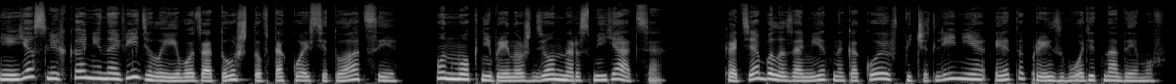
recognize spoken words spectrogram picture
и я слегка ненавидела его за то, что в такой ситуации он мог непринужденно рассмеяться, хотя было заметно, какое впечатление это производит на демов.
